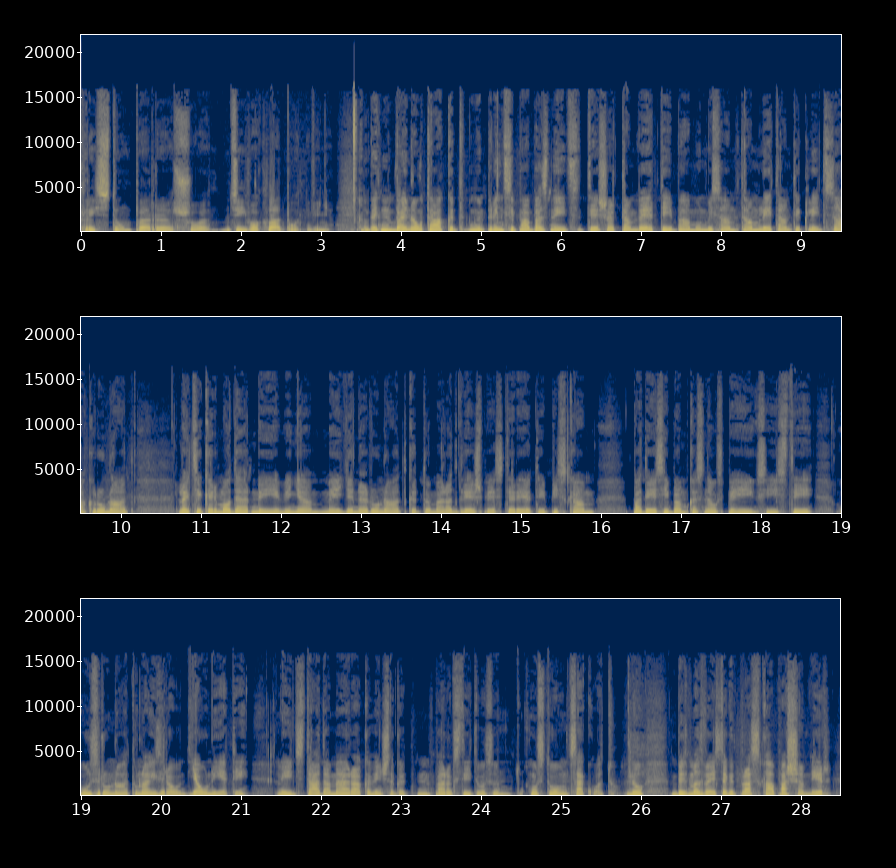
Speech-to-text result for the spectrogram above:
Kristumu par šo dzīvo klātbūtni viņa. Bet vai nav tā, ka principā baznīca tieši ar tām vērtībām un visām tām lietām tik līdz sāk runāt, lai cik arī moderni viņa mēģina runāt, kad tomēr atgriež pie stereotipiskām patiesībām, kas nav spējīgas īsti uzrunāt un aizraut jaunieti līdz tādā mērā, ka viņš tagad mm, parakstītos un, uz to un sekotu. Nu, bez mazliet tagad prasa, kā pašam ir uh,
